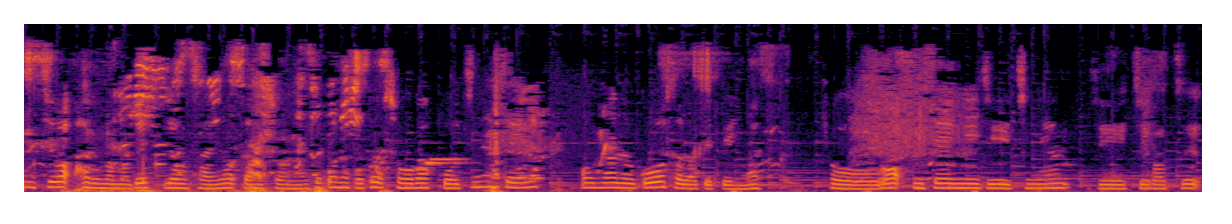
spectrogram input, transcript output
にちは、はるままです。4歳の男性の男の子と小学校1年生の女の子を育てています。今日は2021年11月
